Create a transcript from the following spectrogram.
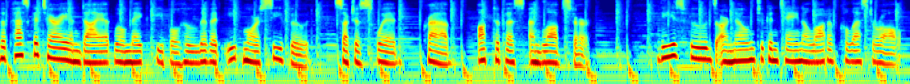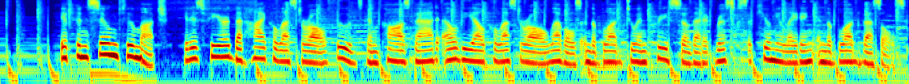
The pescatarian diet will make people who live it eat more seafood, such as squid, crab, octopus, and lobster. These foods are known to contain a lot of cholesterol. If consumed too much, it is feared that high cholesterol foods can cause bad LDL cholesterol levels in the blood to increase so that it risks accumulating in the blood vessels.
